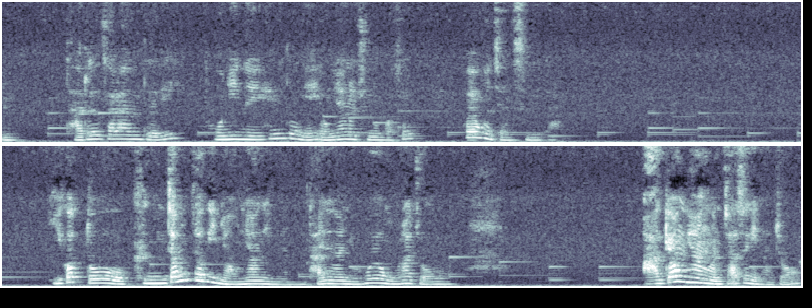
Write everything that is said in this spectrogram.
음. 다른 사람들이 본인의 행동에 영향을 주는 것을 허용하지 않습니다. 이것도 긍정적인 영향이면 당연히 허용을 하죠. 악영향은 짜증이 나죠.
